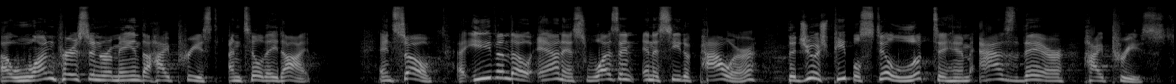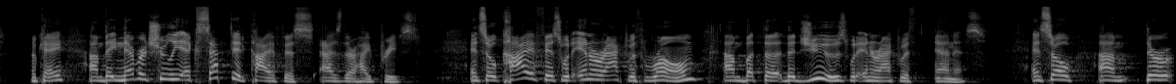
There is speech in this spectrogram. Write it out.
Uh, one person remained the high priest until they died. And so, uh, even though Annas wasn't in a seat of power, the Jewish people still looked to him as their high priest. Okay? Um, they never truly accepted Caiaphas as their high priest. And so Caiaphas would interact with Rome, um, but the, the Jews would interact with Annas. And so um, there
